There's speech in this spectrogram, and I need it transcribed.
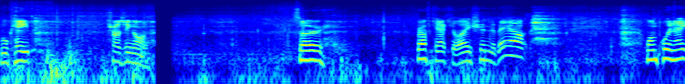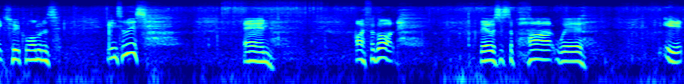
we'll keep trudging on. So, rough calculation, about 1.82 kilometers into this, and I forgot there was just a part where it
